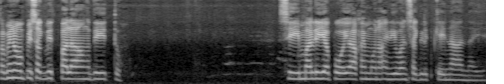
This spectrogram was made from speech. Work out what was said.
Kami naman po saglit pa lang dito. Si Malia po ay akin munang iniwan saglit kay nanay.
